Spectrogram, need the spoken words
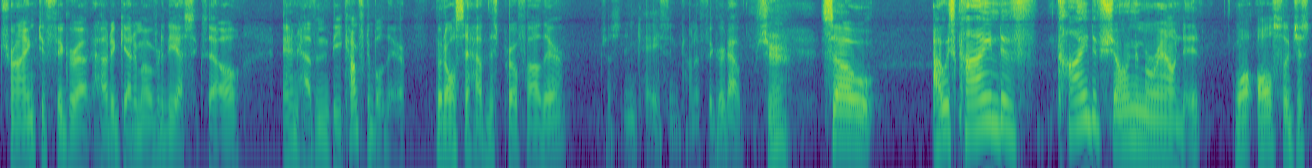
trying to figure out how to get him over to the S6L and have him be comfortable there, but also have this profile there just in case and kind of figure it out. Sure. So I was kind of kind of showing them around it while also just,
